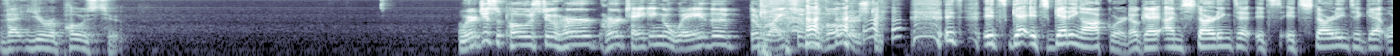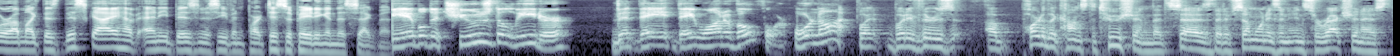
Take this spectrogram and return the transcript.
that you're opposed to? We're just opposed to her her taking away the, the rights of the voters. To- it's it's get it's getting awkward. Okay, I'm starting to it's it's starting to get where I'm like, does this guy have any business even participating in this segment? Be able to choose the leader that they they want to vote for or not. But but if there's a part of the Constitution that says that if someone is an insurrectionist,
